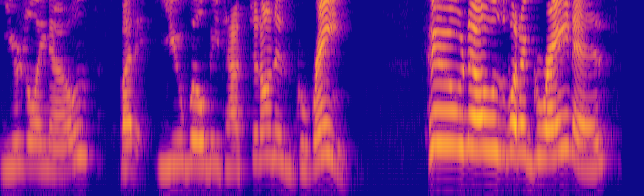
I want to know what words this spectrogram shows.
usually knows, but you will be tested on is grains. Who knows what a grain is?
